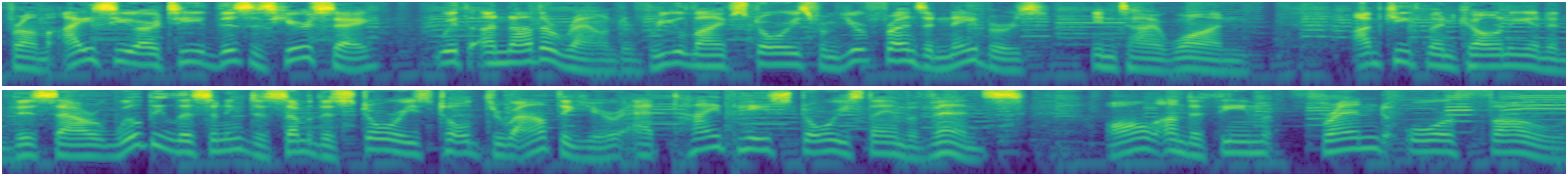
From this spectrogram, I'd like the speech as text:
From ICRT, this is HereSay with another round of real life stories from your friends and neighbors in Taiwan. I'm Keith Menconi, and in this hour, we'll be listening to some of the stories told throughout the year at Taipei Story Slam events, all on the theme Friend or Foe.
